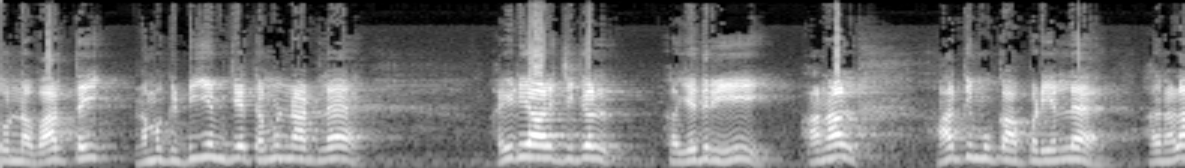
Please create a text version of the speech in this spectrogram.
சொன்ன வார்த்தை நமக்கு டிஎம்கே தமிழ்நாட்டில் ஐடியாலஜிக்கல் எதிரி. ஆனால் அதிமுக அப்படியல்ல அதனால்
